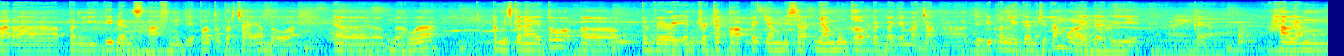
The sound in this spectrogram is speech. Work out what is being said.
para peneliti dan stafnya Jepal tuh percaya bahwa eh, bahwa kemiskinan itu eh, a very intricate topic yang bisa nyambung ke berbagai macam hal. Jadi penelitian kita mulai dari kayak hal yang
